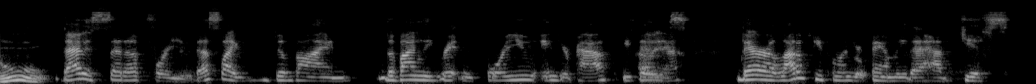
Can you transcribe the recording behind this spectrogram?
ooh That is set up for you. That's like divine, divinely written for you in your path because Oh, yeah. there are a lot of people in your family that have gifts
